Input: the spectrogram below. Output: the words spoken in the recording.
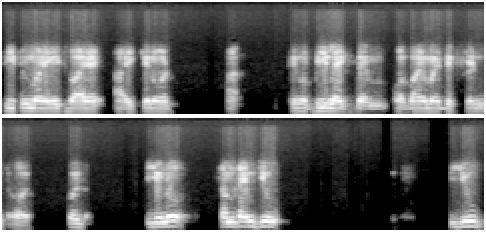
people my age why I cannot uh, cannot be like them or why am I different or because you know sometimes you you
